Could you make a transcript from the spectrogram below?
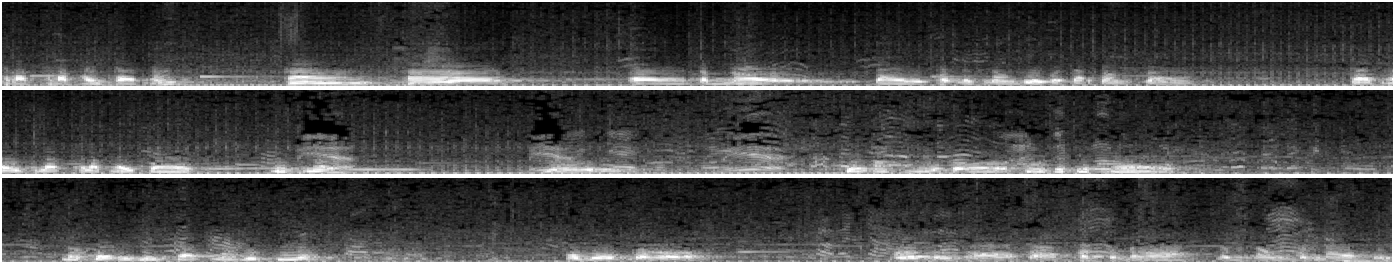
ស្លាប់ស្លាប់ហើយកើតនេះគឺជាដំណើរដែលស្ថិតនៅក្នុងវាលវត្តសង្សារកើតហើយស្លាប់ស្លាប់ហើយកើតដូច្នេះមានមានចូលអស់គ្នាក៏គួរតែគិតថានៅពេលដែលយើងកើតក្នុងវិជាហើយយើងក៏ ធ្វើទៅថាការផុតសម្រាប់នៅក្នុងដំណើរនេះ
